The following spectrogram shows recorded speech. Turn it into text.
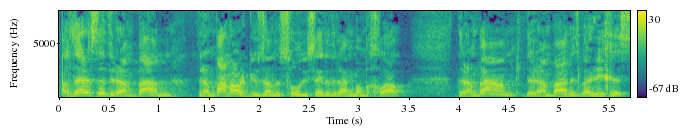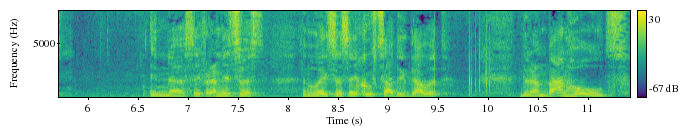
Al the Ramban, the Ramban argues on this whole, you say to the Rambam Bechlal, the Ramban, the Ramban is Barichas in uh, Sefer HaMitzvahs, and Leisa Seikuf Tzadik Dalit. The Ramban holds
